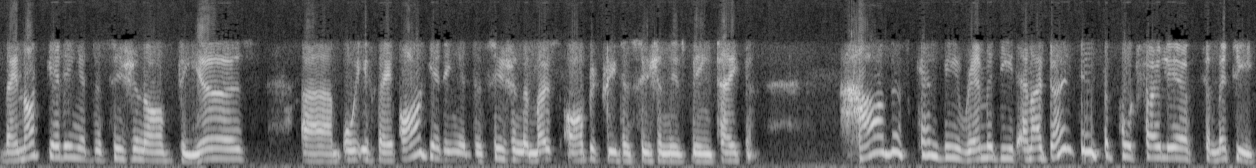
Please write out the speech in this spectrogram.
they're not getting a decision of after years, um, or if they are getting a decision, the most arbitrary decision is being taken. How this can be remedied, and I don't think the portfolio committee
